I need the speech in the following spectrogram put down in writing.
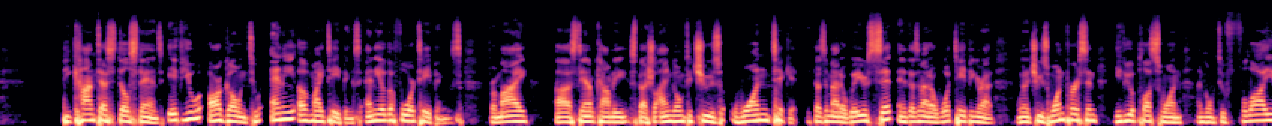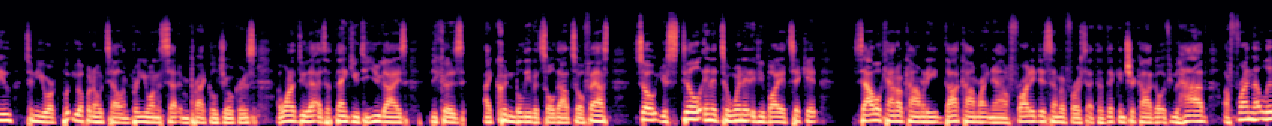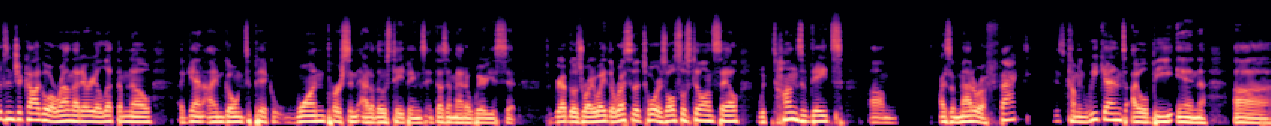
the contest still stands. If you are going to any of my tapings, any of the four tapings for my uh, stand up comedy special, I'm going to choose one ticket. It doesn't matter where you sit and it doesn't matter what taping you're at. I'm going to choose one person, give you a plus one. I'm going to fly you to New York, put you up in a hotel, and bring you on a set of Impractical Jokers. I want to do that as a thank you to you guys because I couldn't believe it sold out so fast. So you're still in it to win it if you buy a ticket. SalVulcanoComedy.com right now, Friday, December 1st at the Vic in Chicago. If you have a friend that lives in Chicago around that area, let them know. Again, I'm going to pick one person out of those tapings. It doesn't matter where you sit. So grab those right away. The rest of the tour is also still on sale with tons of dates. Um, as a matter of fact, this coming weekend, I will be in uh,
